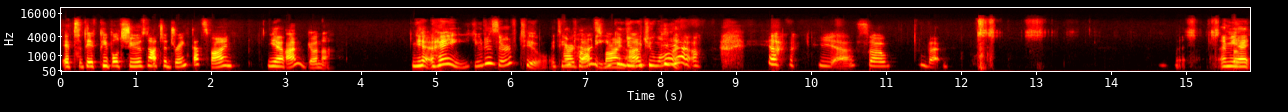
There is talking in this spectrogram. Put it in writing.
if if people choose not to drink that's fine Yeah. i'm gonna Yeah. Hey, you deserve to. It's your party. You can do I'm- what you want. Yeah. Yeah. Yeah. So, but. I mean, I,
